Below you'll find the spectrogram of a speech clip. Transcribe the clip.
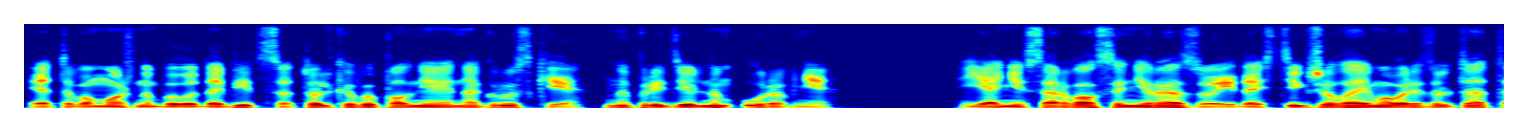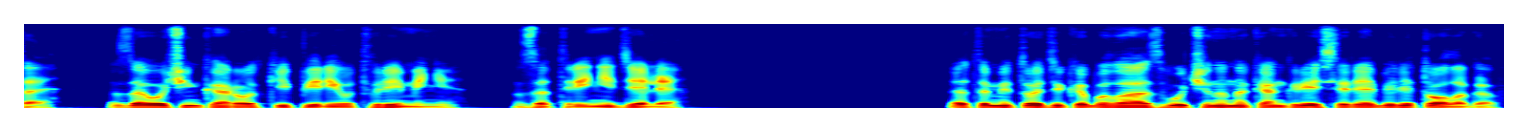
Этого можно было добиться только выполняя нагрузки на предельном уровне. Я не сорвался ни разу и достиг желаемого результата за очень короткий период времени – за три недели. Эта методика была озвучена на Конгрессе реабилитологов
